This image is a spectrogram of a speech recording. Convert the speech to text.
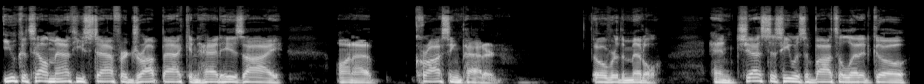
you could tell Matthew Stafford dropped back and had his eye on a crossing pattern over the middle. And just as he was about to let it go,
